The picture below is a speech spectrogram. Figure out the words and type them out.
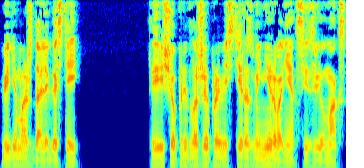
Видимо, ждали гостей. «Ты еще предложи провести разминирование», — съязвил Макс.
